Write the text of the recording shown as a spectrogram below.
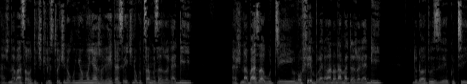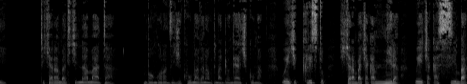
hazvina basa kuti chikristu chinokunyongonya zvakaita sei chinokutsamwisa zvakadii? Hazvina basa kuti unofembwa nevanonamata zvakadii? Ndoda kuti uzive kuti ticharamba tichinamata mbongoro dzichikuma kana kuti madhonge achikuma uye chikristu chicharamba chakamira uye chakasimba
